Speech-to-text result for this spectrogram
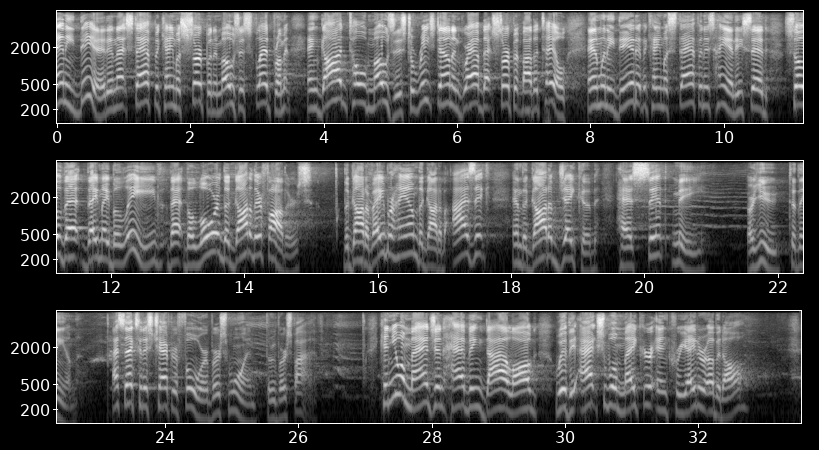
And he did, and that staff became a serpent, and Moses fled from it. And God told Moses to reach down and grab that serpent by the tail. And when he did, it became a staff in his hand. He said, So that they may believe that the Lord, the God of their fathers, the God of Abraham, the God of Isaac, and the God of Jacob, has sent me or you to them. That's Exodus chapter 4, verse 1 through verse 5. Can you imagine having dialogue with the actual maker and creator of it all?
